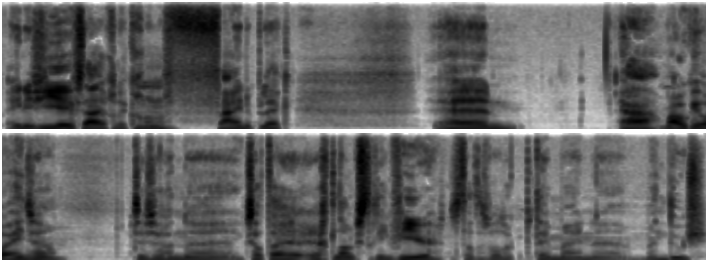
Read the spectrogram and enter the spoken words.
energie heeft eigenlijk. Gewoon Hmm. een fijne plek. En ja, maar ook heel eenzaam. Het is een, eh, ik zat daar recht langs de rivier. Dus dat was ook meteen mijn, eh, mijn douche.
